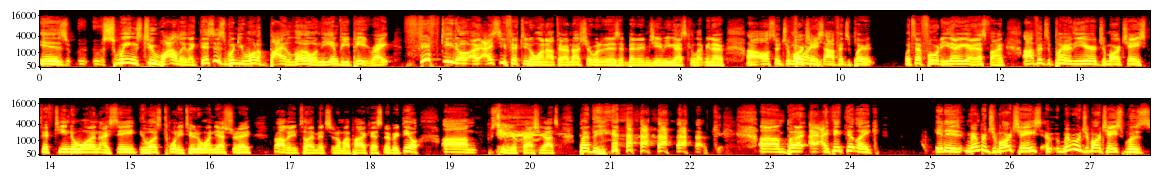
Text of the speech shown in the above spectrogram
is swings too wildly. Like this is when you want to buy low on the MVP, right? Fifty to I, I see fifty to one out there. I'm not sure what it is at BetMGM. You guys can let me know. Uh, also, Ja'Marr 40. Chase, offensive player. What's that? Forty. There you go. That's fine. Offensive player of the year, Ja'Marr Chase, fifteen to one. I see. It was twenty-two to one yesterday. Probably until I mentioned it on my podcast. No big deal. Um, speaking of crashing odds, but the, um, but I, I think that like it is. Remember Ja'Marr Chase? Remember when Ja'Marr Chase was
